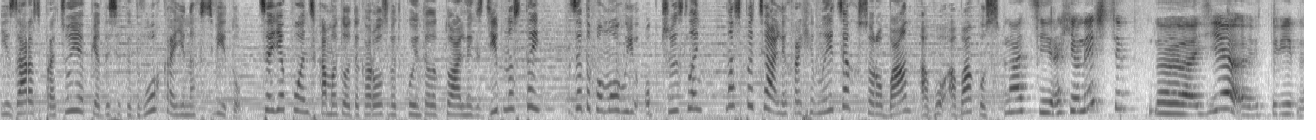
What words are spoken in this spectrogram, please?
і зараз працює в 52 країнах світу. Це японська методика розвитку інтелектуальних здібностей за допомогою обчислень на спеціальних рахівницях соробан або абакус. На цій рахівничці е, є е, відповідно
